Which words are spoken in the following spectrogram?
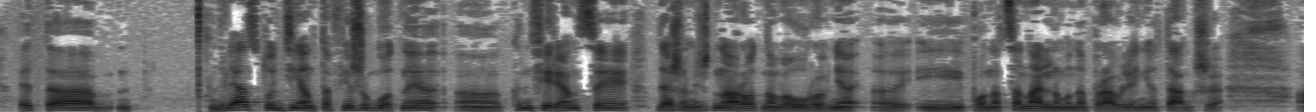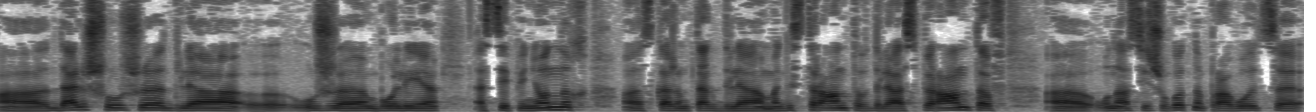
– это для студентов ежегодные э, конференции, даже международного уровня э, и по национальному направлению также. А дальше уже для э, уже более остепененных, э, скажем так, для магистрантов, для аспирантов э, у нас ежегодно проводится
